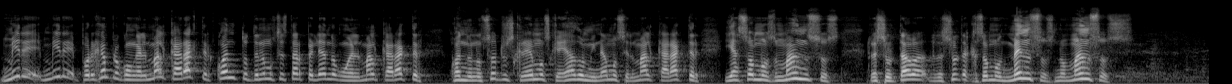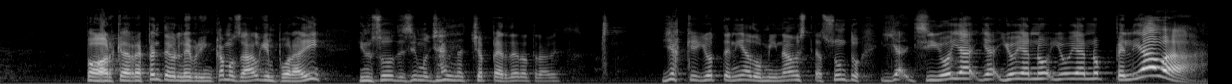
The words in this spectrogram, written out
mire, mire, por ejemplo, con el mal carácter, ¿cuánto tenemos que estar peleando con el mal carácter cuando nosotros creemos que ya dominamos el mal carácter, ya somos mansos? Resulta, resulta que somos mensos, no mansos. Porque de repente le brincamos a alguien por ahí y nosotros decimos, ya la eché a perder otra vez. Ya que yo tenía dominado este asunto, ya, si yo ya, ya, yo ya no, yo ya no peleaba.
